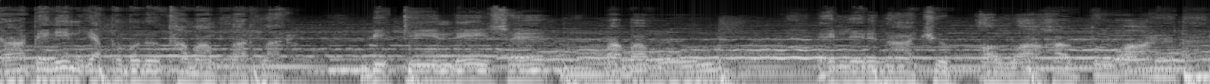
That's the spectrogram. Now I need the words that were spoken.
Kabe'nin yapımını tamamlarlar. Bittiğinde ise baba oğul ellerini açıp Allah'a dua eder.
